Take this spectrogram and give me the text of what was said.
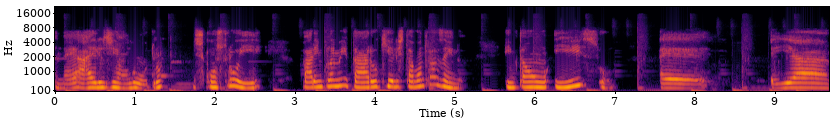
né, a religião do outro, desconstruir para implementar o que eles estavam trazendo. Então, isso é, ia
